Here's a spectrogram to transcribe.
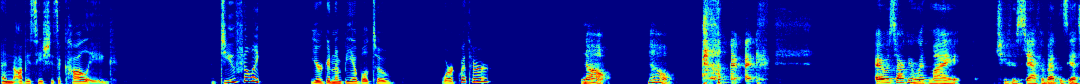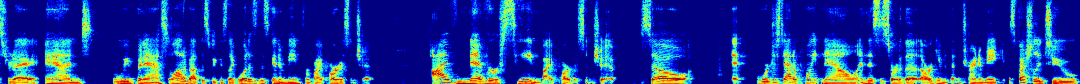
and obviously she's a colleague. Do you feel like you're going to be able to work with her? No. No. I, I, I was talking with my chief of staff about this yesterday and we've been asked a lot about this week is like what is this going to mean for bipartisanship I've never seen bipartisanship. So eh, we're just at a point now, and this is sort of the argument that I'm trying to make, especially to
